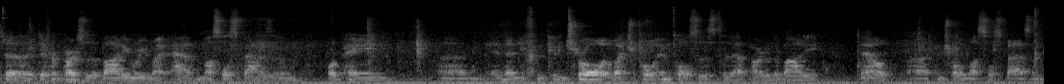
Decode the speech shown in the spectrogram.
to different parts of the body where you might have muscle spasm or pain. Um, and then you can control electrical impulses to that part of the body to help uh, control muscle spasm.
